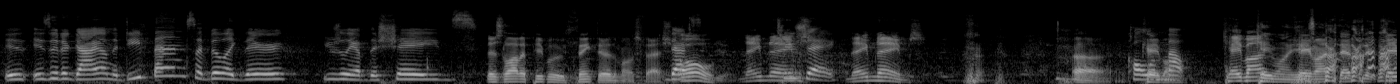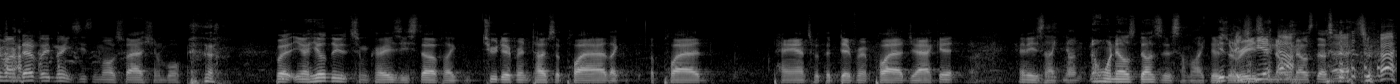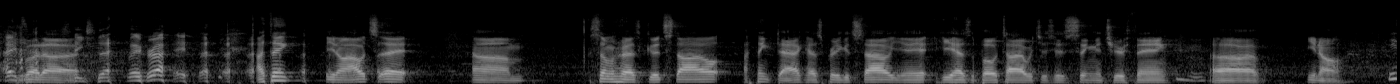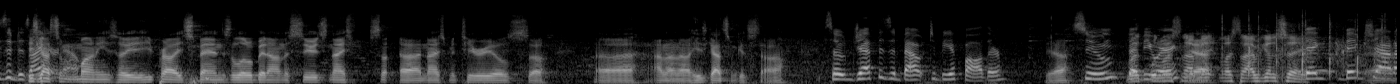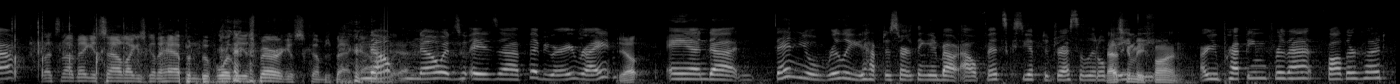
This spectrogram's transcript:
Is, is it a guy on the defense? I feel like they're usually have the shades. There's a lot of people who think they're the most fashionable. That's oh, name names. touche. Name names. Uh, Call them Kavon. out. Kavon. Kavon, yeah. Kavon definitely, Kavon definitely thinks he's the most fashionable. But you know, he'll do some crazy stuff like two different types of plaid, like a plaid pants with a different plaid jacket. And he's like, no, no one else does this. I'm like, there's a reason no one else does it. That's right. But uh, exactly right. I think, you know, I would say um, someone who has good style. I think Dak has pretty good style. Yeah, he has the bow tie, which is his signature thing. Uh, you know, He's a he's designer got some now. money, so he, he probably spends a little bit on the suits, nice, uh, nice materials. So uh, I don't know. He's got some good style. So Jeff is about to be a father Yeah. soon, Let, February. us not Yeah. make, let's not, I was going to say, Big big shout out. let's not make it sound like it's going to happen before the asparagus comes back out. No, Yeah. no, it's is uh, February, right? Yep. And uh, then you'll really have to start thinking about outfits because you have to dress a little. That's baby. gonna be fun. Are you prepping for that fatherhood?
